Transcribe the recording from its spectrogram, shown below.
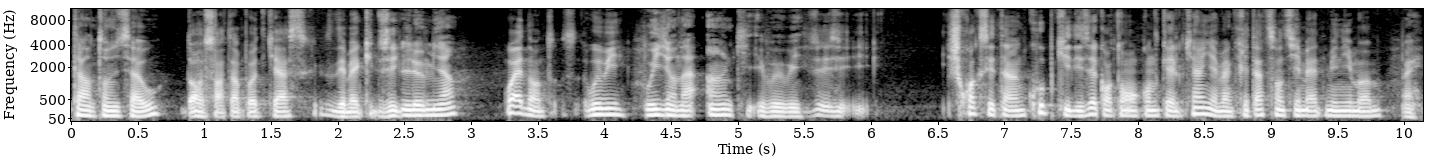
T'as entendu ça où? Dans certains podcasts, des mecs qui disaient. Le mien? Ouais, dans- oui, oui. Oui, il y en a un qui. Oui, oui. Je crois que c'était un couple qui disait quand on rencontre quelqu'un, il y avait un critère de centimètres minimum. Ouais.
